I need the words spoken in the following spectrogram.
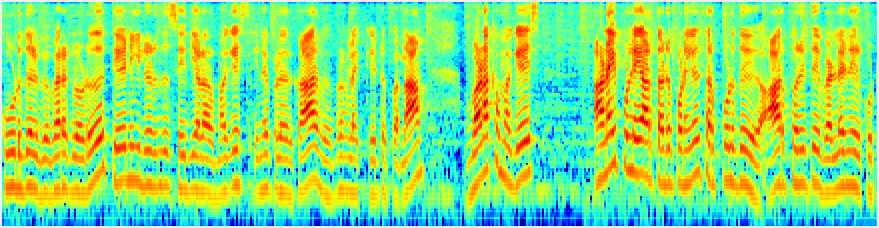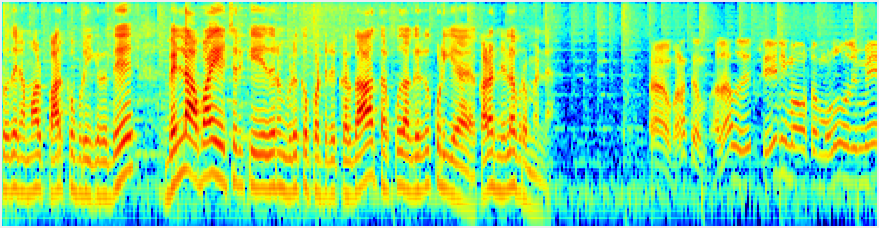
கூடுதல் விவரங்களோடு தேனியிலிருந்து செய்தியாளர் மகேஷ் இணைப்பில் இருக்கிறார். விவரங்களை கேட்டு பெறலாம். வணக்கம் மகேஷ். அணைப்பிள்ளையார் தடுப்பணையில் தற்பொழுது ஆர்ப்பரித்து வெள்ள நீர் கொட்டுவதை நம்மால் பார்க்க முடிகிறது. வெள்ள அபாய எச்சரிக்கை ஏதேனும் விடுக்கப்பட்டிருக்கிறதா? தற்போது அங்கே இருக்கக்கூடிய கடல் நிலவரம் என்ன? வணக்கம். அதாவது தேனி மாவட்டம் முழுவதுமே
